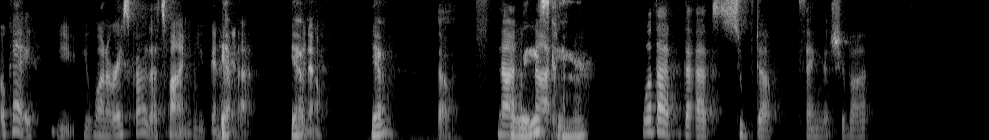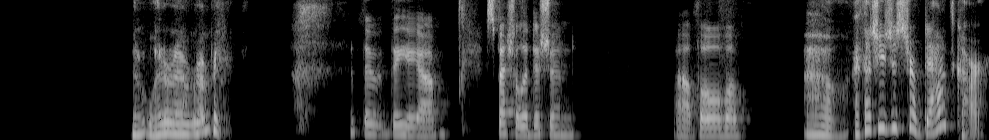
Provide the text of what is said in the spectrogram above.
okay, you, you want a race car? That's fine. You can Yep. have that. Yeah. You know, yep so a not, race not car Well, that that souped up thing that she bought. no, why don't i remember The the um, special edition uh, Volvo. oh i thought she just drove dad's car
